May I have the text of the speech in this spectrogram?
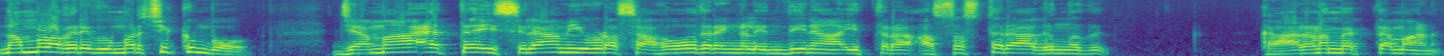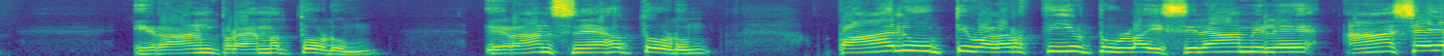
നമ്മൾ അവരെ വിമർശിക്കുമ്പോൾ ജമാഅത്തെ ഇസ്ലാമിയുടെ സഹോദരങ്ങൾ എന്തിനാ ഇത്ര അസ്വസ്ഥരാകുന്നത്? കാരണം വ്യക്തമാണ്. ഇറാൻ പ്രേമത്തോടും ഇറാൻ സ്നേഹത്തോടും പാലൂട്ടി വളർത്തിയിട്ടുള്ള ഇസ്ലാമിലെ ആശയ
